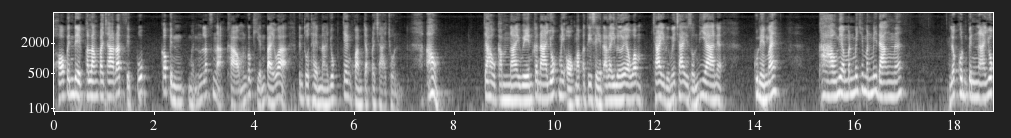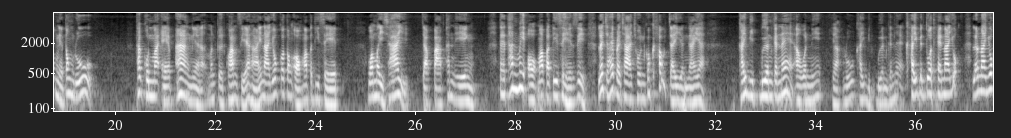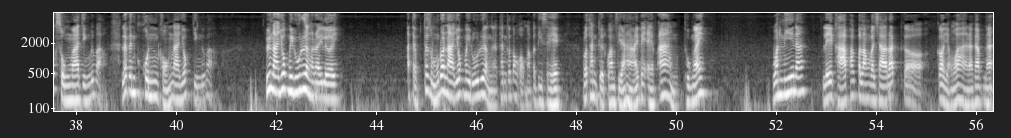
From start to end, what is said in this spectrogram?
พอเป็นเด็กพลังประชารัฐเสร็จปุ๊บก็เป็นเหมือนลักษณะข่าวมันก็เขียนไปว่า เป็นตัวแทนนายกแจ้งความจับประชาชนเอ้าเจ้ากรรมนายเวรก็นายกไม่ออกมาปฏิเสธอะไรเลยอะว่าใช่หรือไม่ใช่สนธิยาเนี่ย คุณเห็นไหมข่าวเนี่ยมันไม่ใช่มันไม่ดังนะ แล้วคนเป็นนายกเนี่ยต้องรู้ ถ้าคนมาแอบอ้างเนี่ย มันเกิดความเสียหายนายกก็ต้องออกมาปฏิเสธ ว่าไม่ใช่จากปากท่านเอง แต่ท่านไม่ออกมาปฏิเสธสิ แล้วจะให้ประชาชนก็เข้าใจยังไงอะใครบิดเบือนกันแน่เอาวันนี้ อยากรู้ใครบิดเบือนกันแน่ใครเป็นตัวแทนนายก แล้วนายกส่งมาจริงหรือเปล่า แล้วเป็นคนของนายกจริงหรือเปล่า หรือนายกไม่รู้เรื่องอะไรเลย แต่ถ้าสมมุติว่านายกไม่รู้เรื่องอะท่านก็ต้องออกมาปฏิเสธ เพราะท่านเกิดความเสียหายไปแอบอ้าง ถูกไหม วันนี้นะ เลขาพักพลังประชารัฐก็ก็อย่างว่านะครับนะ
